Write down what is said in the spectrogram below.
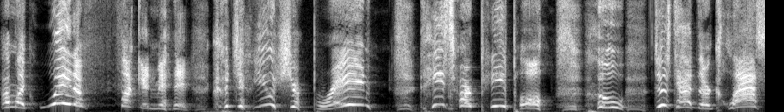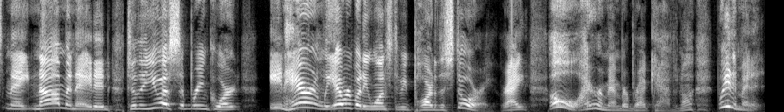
I'm like, wait a fucking minute. Could you use your brain? These are people who just had their classmate nominated to the U.S. Supreme Court. Inherently, everybody wants to be part of the story, right? Oh, I remember Brett Kavanaugh. Wait a minute.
